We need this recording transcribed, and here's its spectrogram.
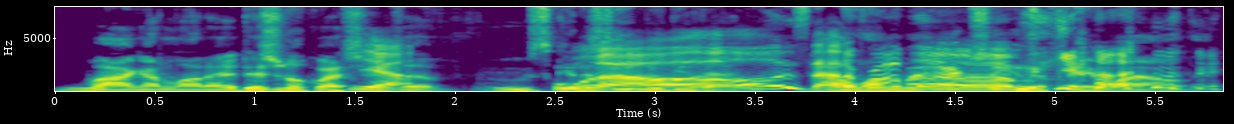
well, I got a lot of additional questions Yeah. of who's going to see me do that. well, is that How a long am? I actually in the. Feywild?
